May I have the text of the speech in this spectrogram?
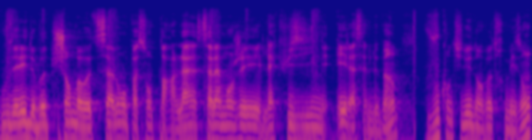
vous allez de votre chambre à votre salon en passant par la salle à manger, la cuisine et la salle de bain. Vous continuez dans votre maison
